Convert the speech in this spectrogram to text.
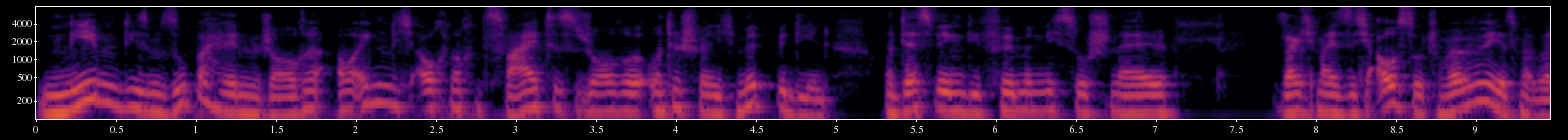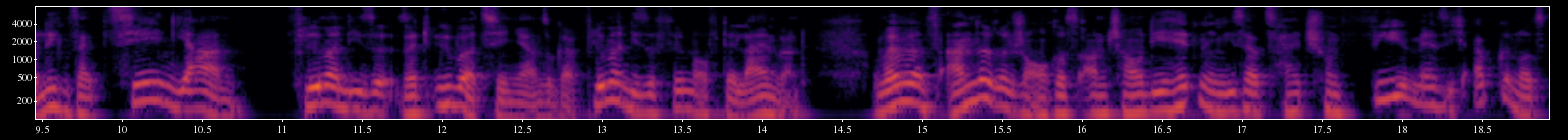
neben diesem Superhelden-Genre eigentlich auch noch ein zweites Genre unterschwellig mitbedient und deswegen die Filme nicht so schnell, sag ich mal, sich auslutschen. Weil wenn wir jetzt mal überlegen, seit zehn Jahren flimmern diese, seit über zehn Jahren sogar, flimmern diese Filme auf der Leinwand. Und wenn wir uns andere Genres anschauen, die hätten in dieser Zeit schon viel mehr sich abgenutzt.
